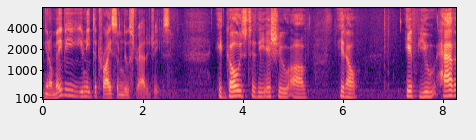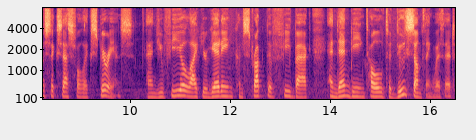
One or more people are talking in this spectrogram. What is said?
you know, maybe you need to try some new strategies. It goes to the issue of, you know, if you have a successful experience and you feel like you're getting constructive feedback and then being told to do something with it,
